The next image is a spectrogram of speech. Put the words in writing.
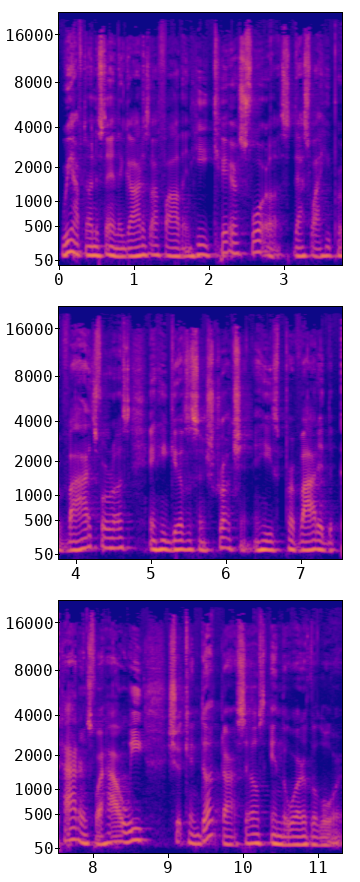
We have to understand that God is our Father and He cares for us. That's why He provides for us and He gives us instruction. And He's provided the patterns for how we should conduct ourselves in the Word of the Lord.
